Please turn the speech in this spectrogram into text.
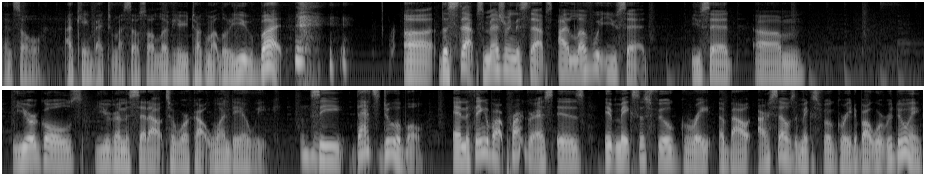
And so I came back to myself. So I love to hear you talking about little you. But uh, the steps, measuring the steps. I love what you said. You said um, your goals, you're going to set out to work out one day a week. See, that's doable. And the thing about progress is it makes us feel great about ourselves. It makes us feel great about what we're doing.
